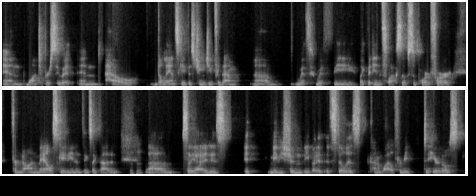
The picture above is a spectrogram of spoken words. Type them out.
and want to pursue it and how the landscape is changing for them um, with with the like the influx of support for for non-male skating and things like that and mm-hmm. um, so yeah it is it maybe shouldn't be but it, it still is kind of wild for me to hear those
